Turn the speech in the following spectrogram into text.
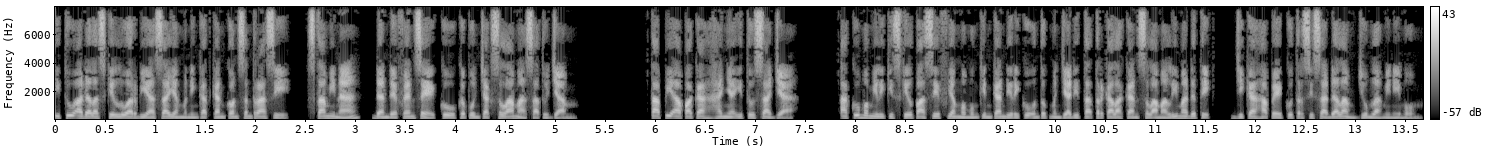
Itu adalah skill luar biasa yang meningkatkan konsentrasi, stamina, dan defense-ku ke puncak selama satu jam. Tapi apakah hanya itu saja? Aku memiliki skill pasif yang memungkinkan diriku untuk menjadi tak terkalahkan selama 5 detik, jika HP-ku tersisa dalam jumlah minimum.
